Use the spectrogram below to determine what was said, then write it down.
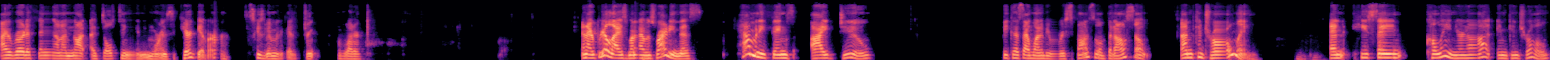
I wrote a thing on I'm not adulting anymore as a caregiver. Excuse me, I'm to get a drink of water. And I realized when I was writing this, how many things I do because I want to be responsible, but also I'm controlling. Mm-hmm. And he's saying, Colleen, you're not in control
